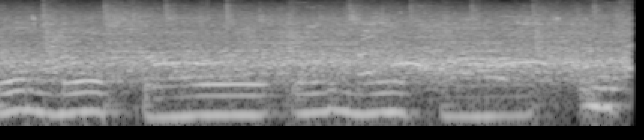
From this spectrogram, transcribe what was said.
One more shot, one more shot. Oof,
